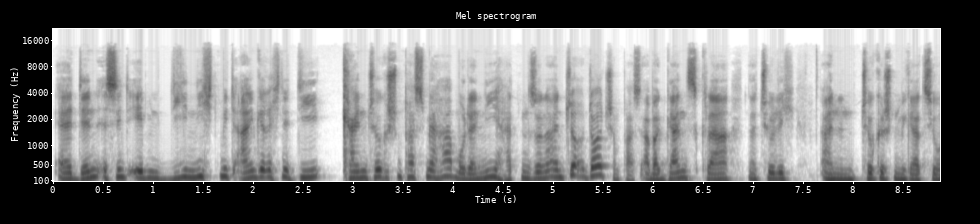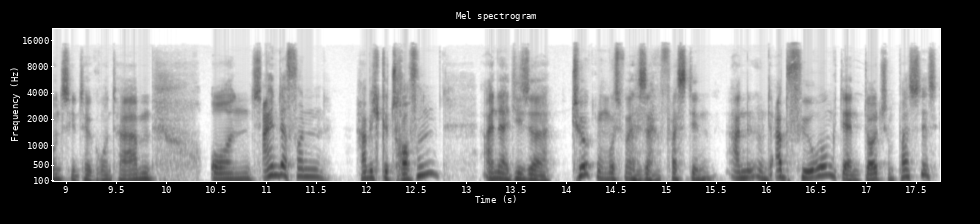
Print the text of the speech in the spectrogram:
äh, denn es sind eben die nicht mit eingerechnet, die keinen türkischen Pass mehr haben oder nie hatten, sondern einen deutschen Pass. Aber ganz klar natürlich einen türkischen Migrationshintergrund haben. Und einen davon habe ich getroffen einer dieser Türken, muss man sagen, fast in An- und Abführung, der einen deutschen Pass ist,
